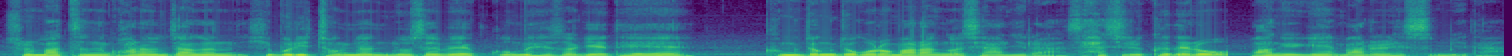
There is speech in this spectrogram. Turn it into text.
술 맡은 관원장은 히브리 청년 요셉의 꿈 해석에 대해 긍정적으로 말한 것이 아니라 사실 그대로 왕에게 말을 했습니다.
